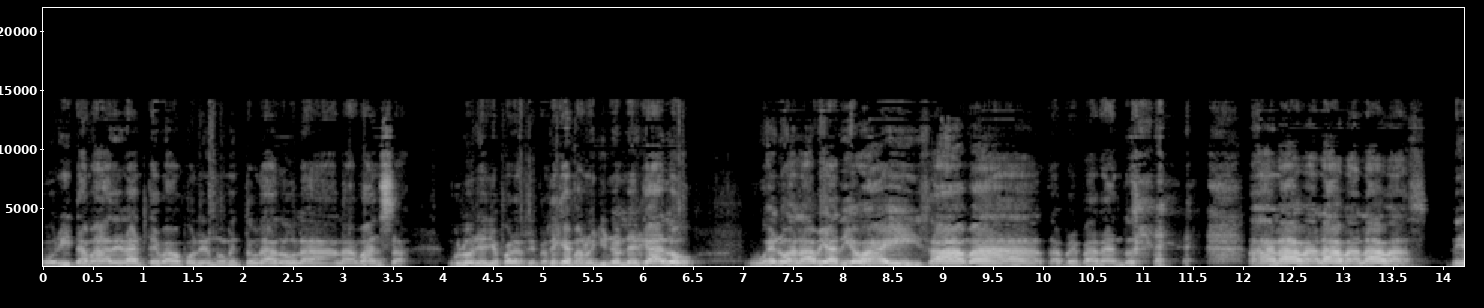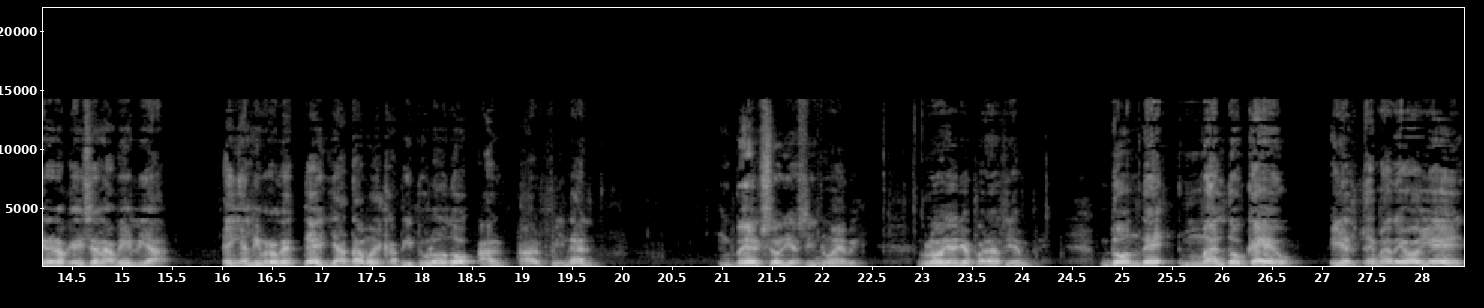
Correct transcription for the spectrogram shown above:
Ahorita más adelante vamos a poner un momento dado la alabanza. Gloria a Dios para siempre. Así que, hermano Junior Delgado, bueno, alabe a Dios ahí. Sama, está preparando. alaba, alaba, alabas. Mire lo que dice la Biblia en el libro de Esther, ya estamos en el capítulo 2 al, al final, verso 19, gloria a Dios para siempre, donde Maldoqueo, y el tema de hoy es,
